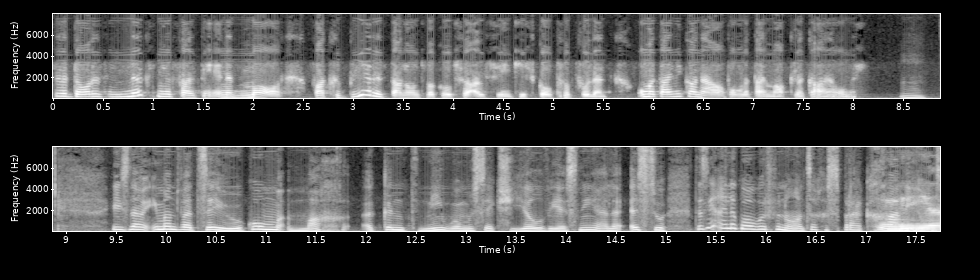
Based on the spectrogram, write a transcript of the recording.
So daar is niks meer fout nie en dit maar wat gebeur is dan ontwikkel so ou seentjie skuldgevoelens omdat hy nie kan help omdat hy maklik huil nie. Mm. Is nou iemand wat sê hoekom mag 'n kind nie homoseksueel wees nie? Hulle is so. Dis nie eintlik waaroor vanaand se gesprek gaan nie. Nee. Ons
